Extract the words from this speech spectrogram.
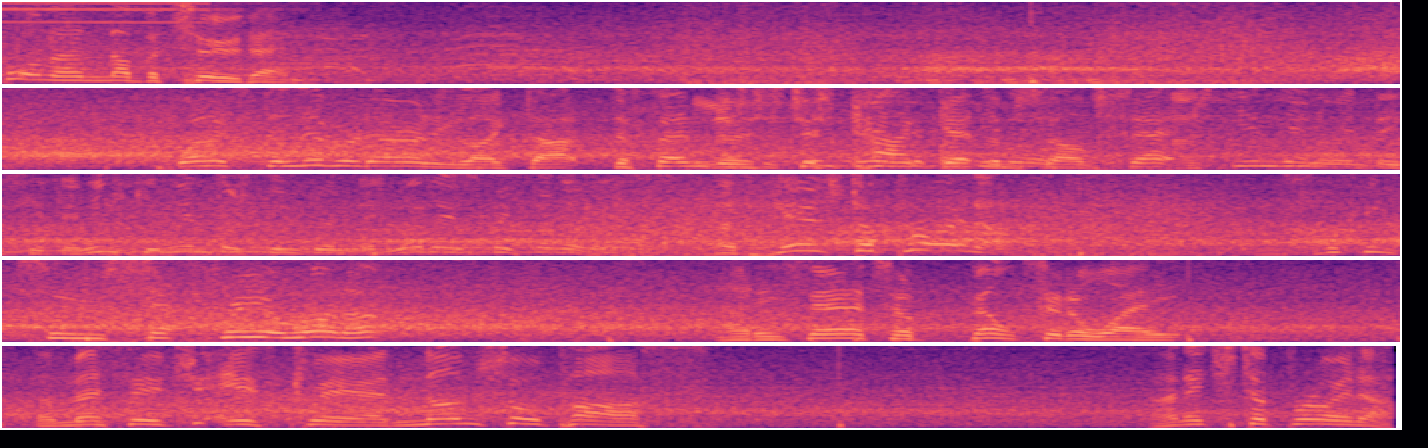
Corner number two then. When it's delivered early like that, defenders just can't get themselves set. And here's De Bruyne. He's looking to set free a runner. And he's there to belt it away. The message is clear, none shall pass. And it's De Bruyne.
